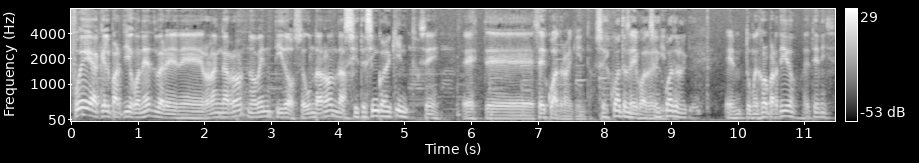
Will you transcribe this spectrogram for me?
Fue aquel partido con Edberg en eh, Roland Garros, 92, segunda ronda. 7-5 en el quinto. Sí, este 6-4 en el quinto. 6-4 en, el- 6-4 en el 6-4 en el quinto. ¿En tu mejor partido de tenis?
